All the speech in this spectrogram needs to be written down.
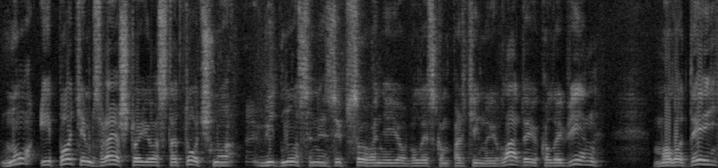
Ну і потім, зрештою, остаточно відносини зіпсовані його були з компартійною владою, коли він молодий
